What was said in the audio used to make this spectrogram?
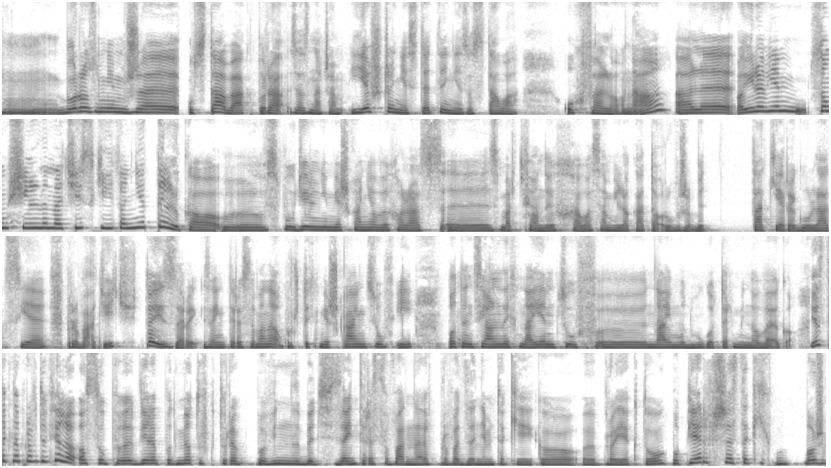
Mm, bo rozumiem, że ustawa, która zaznaczam, jeszcze niestety nie została uchwalona, ale o ile wiem, są silne naciski i to nie tylko y, spółdzielni mieszkaniowych oraz y, zmartwionych hałasami lokatorów, żeby takie regulacje wprowadzić. To jest zainteresowane oprócz tych mieszkańców i potencjalnych najemców y, najmu długoterminowego. Jest tak naprawdę wiele osób, y, wiele podmiotów, które powinny być zainteresowane wprowadzeniem takiego y, projektu. Po pierwsze, z takich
